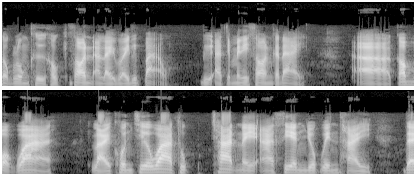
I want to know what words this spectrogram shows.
ตกลงคือเขาซ่อนอะไรไว้หรือเปล่า หรืออาจจะไม่ได้ซ่อนก็ได้อ่าก็บอกว่าหลายคนเชื่อว่าทุกชาติในอาเซียนยกเว้นไทย ได้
